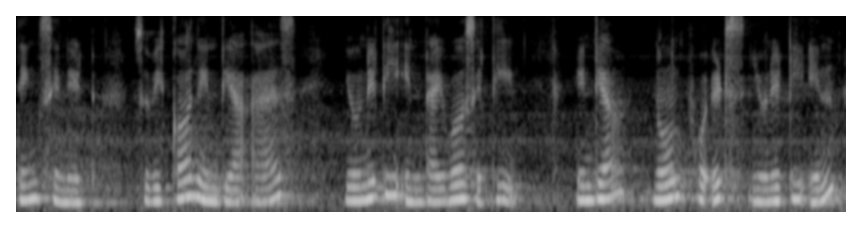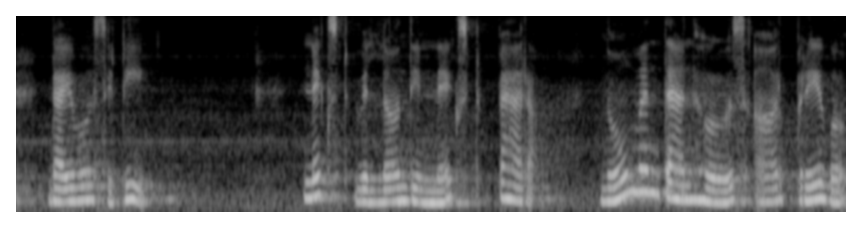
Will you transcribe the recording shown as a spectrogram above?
things in it. So we call India as unity in diversity. India known for its unity in diversity. Next, we'll learn the next para. No men than hers are braver,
